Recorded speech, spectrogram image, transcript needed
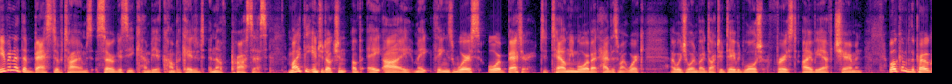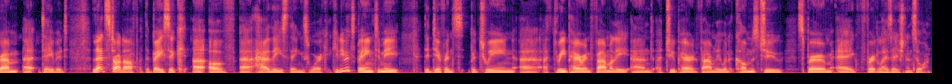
Even at the best of times, surrogacy can be a complicated enough process. Might the introduction of AI make things worse or better? To tell me more about how this might work, I we're joined by Dr. David Walsh, First IVF chairman. Welcome to the program, uh, David. Let's start off at the basic uh, of uh, how these things work. Can you explain to me the difference between uh, a three parent family and a two parent family when it comes to sperm, egg, fertilization, and so on?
